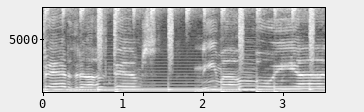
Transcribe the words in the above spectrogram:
perdre el temps, ni me'n vull anar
